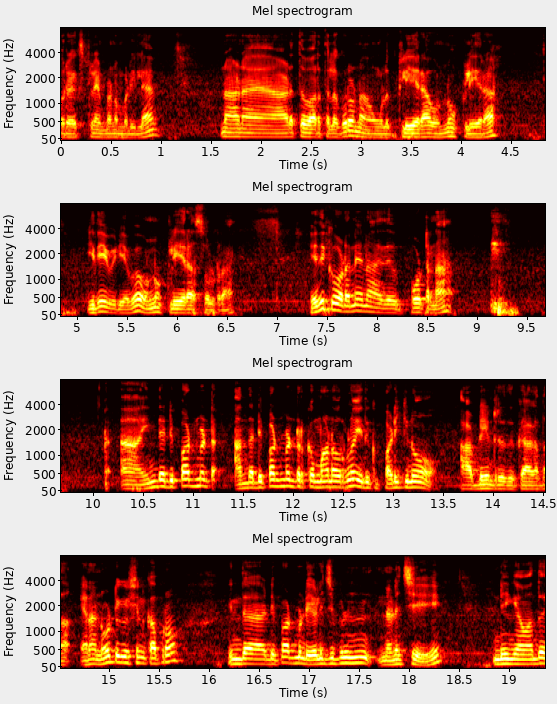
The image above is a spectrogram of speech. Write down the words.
ஒரு எக்ஸ்பிளைன் பண்ண முடியல. நான் அடுத்த வாரத்தில் கூட நான் உங்களுக்கு கிளியராக இன்னும் கிளியராக இதே வீடியோவை இன்னும் கிளியராக சொல்கிறேன் எதுக்கு உடனே நான் இது போட்டேன்னா இந்த டிபார்ட்மெண்ட் அந்த டிபார்ட்மெண்ட் இருக்க மாணவர்களும் இதுக்கு படிக்கணும் அப்படின்றதுக்காக தான். ஏன்னா நோட்டிஃபிகேஷனுக்கு அப்புறம் இந்த டிபார்ட்மெண்ட் எலிஜிபிள்னு நினச்சி நீங்கள் வந்து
